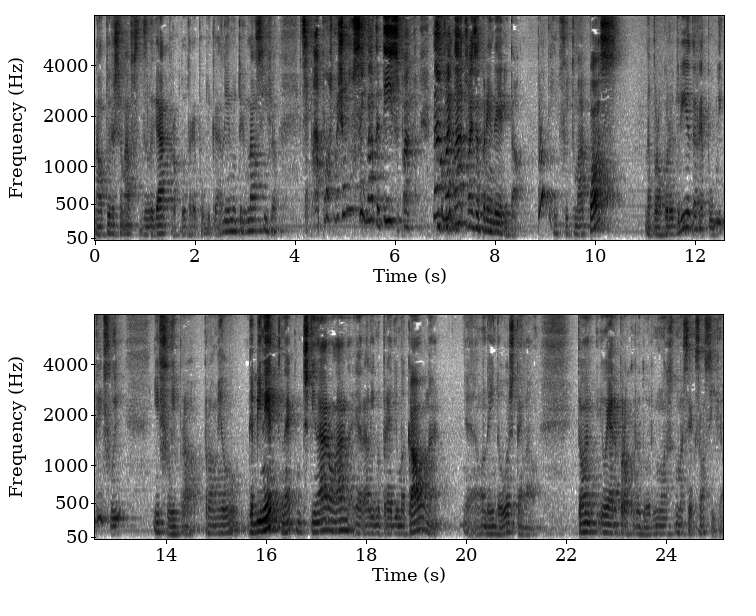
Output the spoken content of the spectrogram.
na altura chamava-se Delegado Procurador da República, ali no Tribunal Civil. Disse: pá, pois, mas eu não sei nada disso, pá. Não, vai lá, tu vais aprender e tal. Pronto, fui tomar posse na Procuradoria da República e fui e fui para o, para o meu gabinete, né, que me destinaram lá, era ali no prédio Macau, né, eh, onde ainda hoje tem lá. Então eu era procurador numa, numa secção civil.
